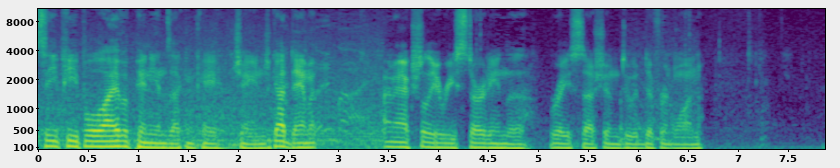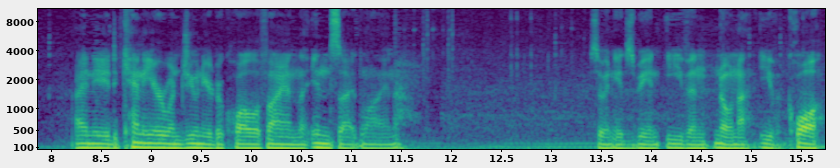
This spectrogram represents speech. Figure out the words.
See, people, I have opinions that can ca- change. God damn it. I'm actually restarting the race session to a different one. I need Kenny Irwin Jr. to qualify in the inside line. So he needs to be an even. No, not even. Qual.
